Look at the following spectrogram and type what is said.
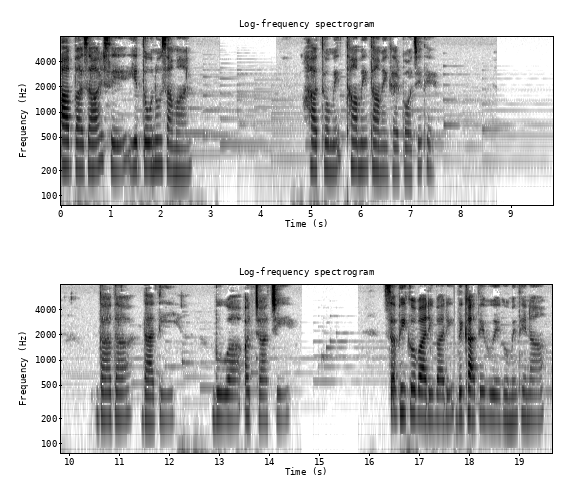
आप बाज़ार से ये दोनों सामान हाथों में थामे थामे घर पहुँचे थे। दादा, दादी बुआ और चाची सभी को बारी बारी दिखाते हुए घूमे थे ना आप?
